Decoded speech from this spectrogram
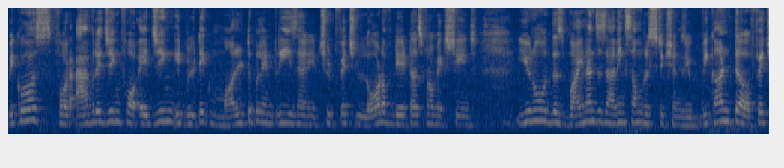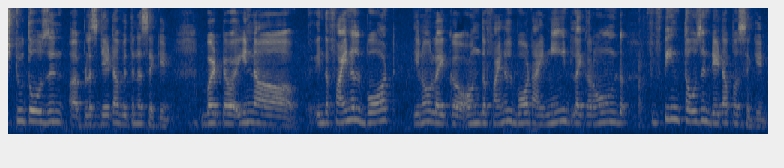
because for averaging for edging it will take multiple entries and it should fetch a lot of data from exchange. You know this binance is having some restrictions. You, we can't uh, fetch 2000 uh, plus data within a second. But uh, in uh, in the final bot you know like uh, on the final bot i need like around 15000 data per second.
